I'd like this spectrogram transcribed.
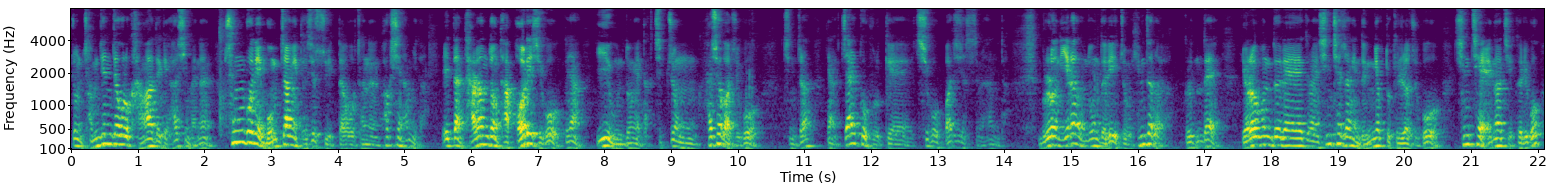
좀 점진적으로 강화되게 하시면은 충분히 몸짱이 되실 수 있다고 저는 확신합니다. 일단 다른 운동 다 버리시고 그냥 이 운동에 딱 집중하셔가지고 진짜 그냥 짧고 굵게 치고 빠지셨으면 합니다. 물론 이런 운동들이 좀 힘들어요. 그런데 여러분들의 그런 신체적인 능력도 길러주고 신체 에너지 그리고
